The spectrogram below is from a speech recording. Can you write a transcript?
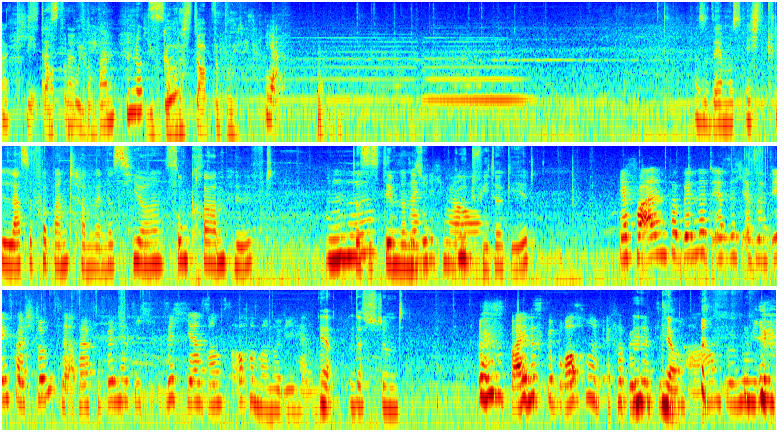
Okay, erstmal. Verband You've benutzen. to stop the bleeding. Ja. Also der muss echt klasse Verband haben, wenn das hier so ein Kram hilft. Mhm, Dass es dem dann so ich gut auch. wieder geht. Ja, vor allem verbindet er sich, also in dem Fall stimmt's ja, aber er verbindet sich, sich ja sonst auch immer nur die Hände. Ja, das stimmt. Das Bein ist gebrochen und er verbindet sich Ja. den Arm irgendwie.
